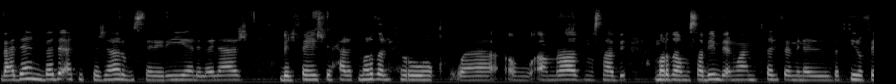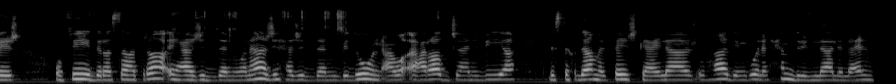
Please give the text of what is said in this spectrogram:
بعدين بدأت التجارب السريرية للعلاج بالـ phage في حالة مرضى الحروق وأمراض مصابي مرضى مصابين بأنواع مختلفة من الـ bacteriophage وفي دراسات رائعة جدا وناجحة جدا بدون أعراض جانبية لاستخدام الـ phage كعلاج. وهذه نقول الحمد لله للعلم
